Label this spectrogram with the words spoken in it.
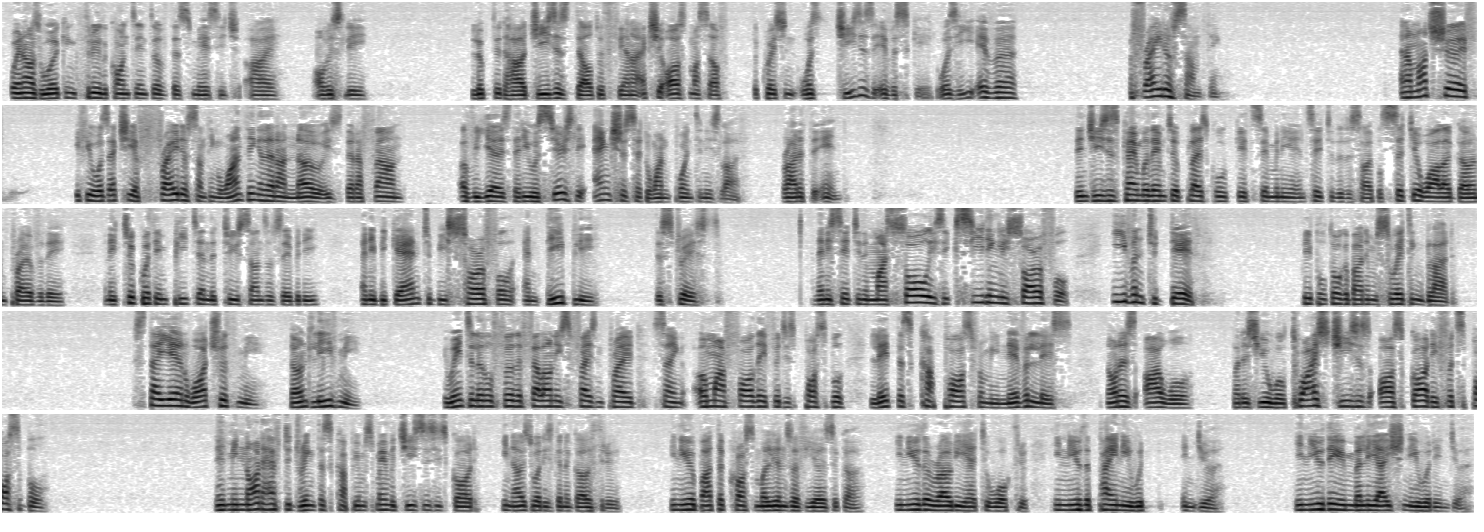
When I was working through the content of this message, I obviously looked at how Jesus dealt with fear. And I actually asked myself the question was Jesus ever scared? Was he ever afraid of something. And I'm not sure if, if he was actually afraid of something. One thing that I know is that I found over years that he was seriously anxious at one point in his life, right at the end. Then Jesus came with them to a place called Gethsemane and said to the disciples, Sit here while I go and pray over there. And he took with him Peter and the two sons of Zebedee, and he began to be sorrowful and deeply distressed. Then he said to them, My soul is exceedingly sorrowful, even to death. People talk about him sweating blood. Stay here and watch with me. Don't leave me. He went a little further, fell on his face, and prayed, saying, Oh, my Father, if it is possible, let this cup pass from me. Nevertheless, not as I will, but as you will. Twice Jesus asked God if it's possible. Let me not have to drink this cup. You must remember, Jesus is God. He knows what he's going to go through. He knew about the cross millions of years ago. He knew the road he had to walk through. He knew the pain he would endure. He knew the humiliation he would endure.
